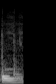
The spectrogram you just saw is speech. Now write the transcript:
Bye.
